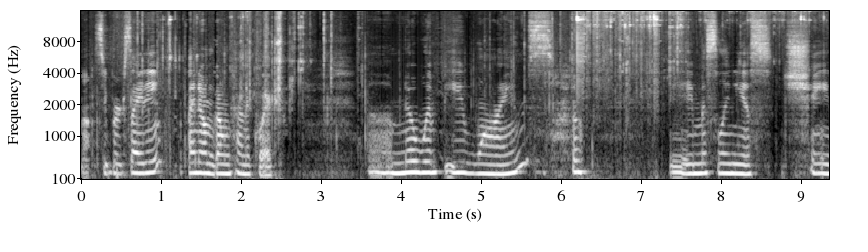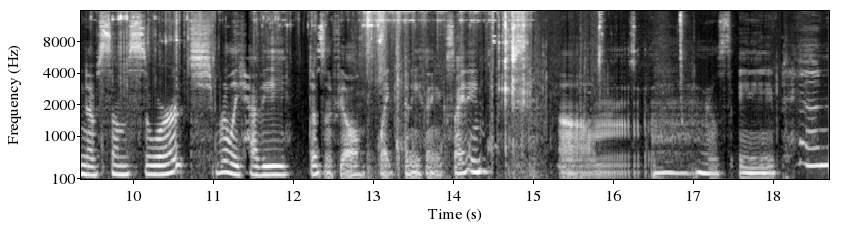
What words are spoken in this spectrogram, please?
Not super exciting. I know I'm going kind of quick. Um, no wimpy wines. a miscellaneous chain of some sort. Really heavy. Doesn't feel like anything exciting. Um, there's a pen.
